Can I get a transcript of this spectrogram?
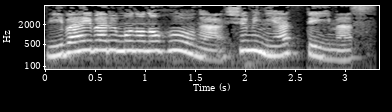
リバイバルものの方が趣味に合っています。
